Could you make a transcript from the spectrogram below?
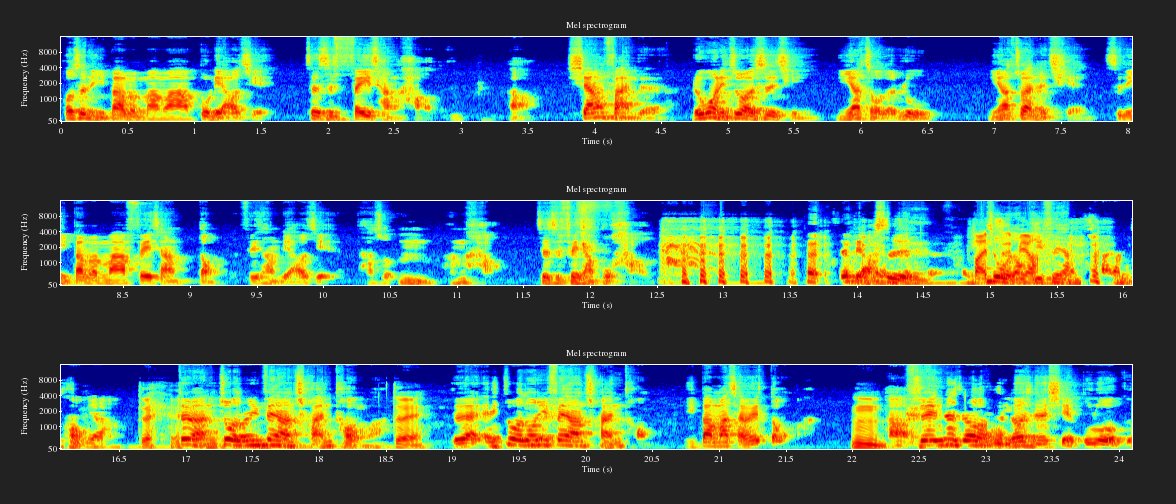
或是你爸爸妈妈不了解，这是非常好的啊。相反的，如果你做的事情，你要走的路，你要赚的钱，是你爸爸妈妈非常懂、非常了解的，他说：“嗯，很好。”这是非常不好的，这表示你做的东西非常传统，对对吧？你做的东西非常传统嘛，对对不对？哎，做的东西非常传统，你爸妈才会懂嘛。嗯，啊，所以那时候很多人写部落格，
